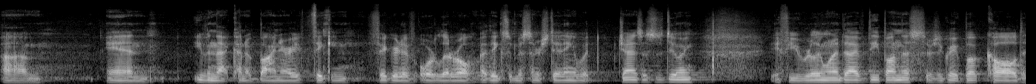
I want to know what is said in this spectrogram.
Um, and even that kind of binary thinking, figurative or literal, I think is a misunderstanding of what Genesis is doing. If you really want to dive deep on this, there's a great book called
